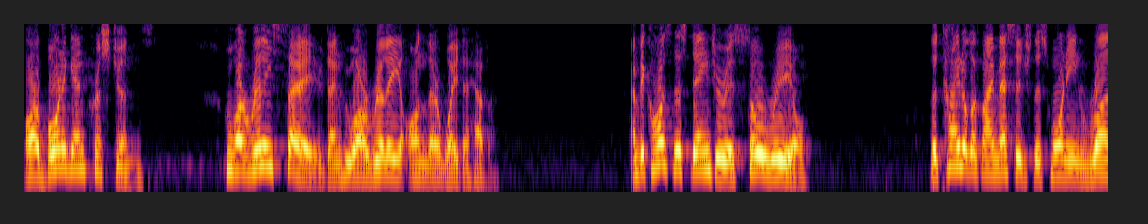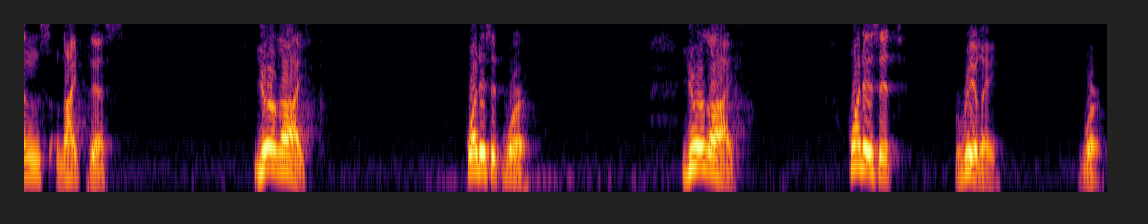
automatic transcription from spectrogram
are born again Christians who are really saved and who are really on their way to heaven. And because this danger is so real, the title of my message this morning runs like this. Your life, what is it worth? Your life, what is it really worth?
